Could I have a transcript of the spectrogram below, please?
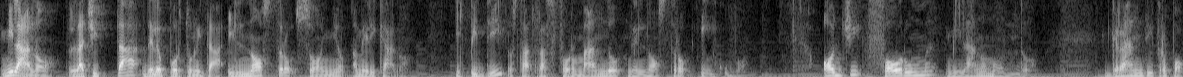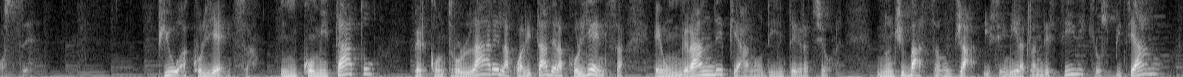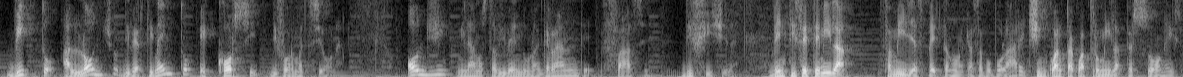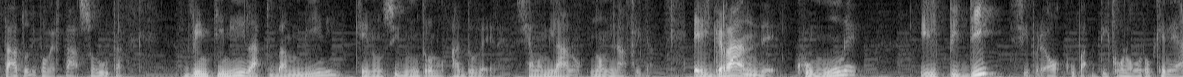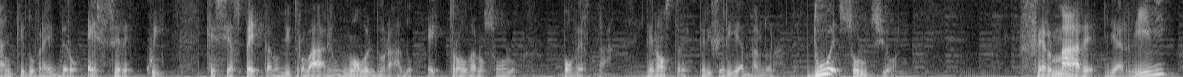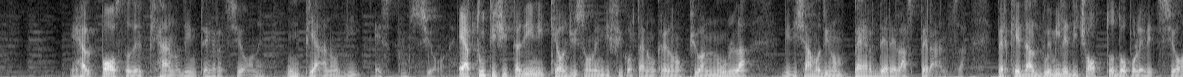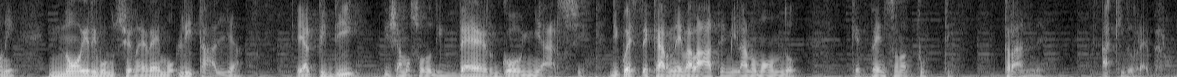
Milano, la città delle opportunità, il nostro sogno americano. Il PD lo sta trasformando nel nostro incubo. Oggi Forum Milano Mondo. Grandi proposte, più accoglienza, un comitato per controllare la qualità dell'accoglienza e un grande piano di integrazione. Non ci bastano già i 6.000 clandestini che ospitiamo vitto, alloggio, divertimento e corsi di formazione. Oggi Milano sta vivendo una grande fase difficile. 27.000 famiglie aspettano una casa popolare, 54.000 persone in stato di povertà assoluta, 20.000 bambini che non si nutrono a dovere. Siamo a Milano, non in Africa. È il grande comune il PD si preoccupa di coloro che neanche dovrebbero essere qui, che si aspettano di trovare un nuovo Eldorado e trovano solo povertà, le nostre periferie abbandonate. Due soluzioni. Fermare gli arrivi e al posto del piano di integrazione un piano di espulsione. E a tutti i cittadini che oggi sono in difficoltà e non credono più a nulla, vi diciamo di non perdere la speranza, perché dal 2018, dopo le elezioni, noi rivoluzioneremo l'Italia e al PD diciamo solo di vergognarsi di queste carnevalate Milano Mondo che pensano a tutti, tranne a chi dovrebbero.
